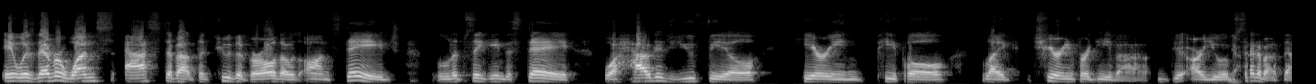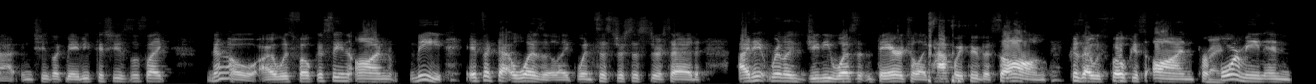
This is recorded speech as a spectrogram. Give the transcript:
It was never once asked about the to the girl that was on stage lip syncing to stay. Well, how did you feel hearing people like cheering for Diva? Are you Yeah. upset about that? And she's like, maybe because she's just like, no, I was focusing on me. It's like that was it like when Sister Sister said, I didn't realize Ginny wasn't there till like halfway through the song because I was focused on performing and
